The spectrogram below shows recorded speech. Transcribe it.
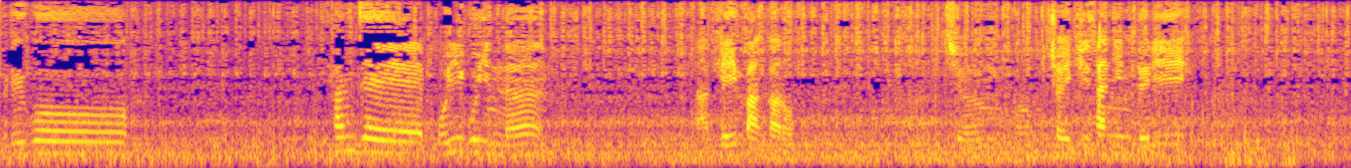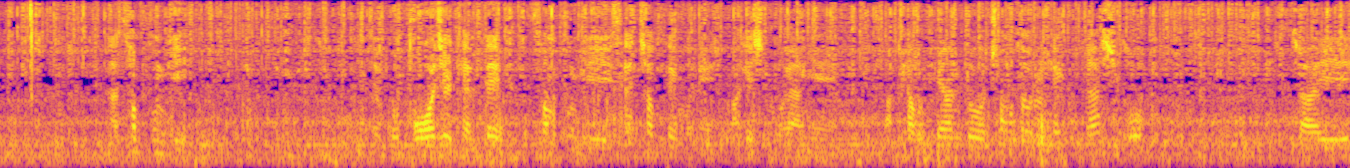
그리고 현재 보이고 있는 아, 개인 방가로 지금 저희 기사님들이 아, 선풍기 곧 더워질 텐데 선풍기 세척 때문에 와 계신 모양이에요. 아, 벽면도 청소를 깨끗이 하시고 자, 이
